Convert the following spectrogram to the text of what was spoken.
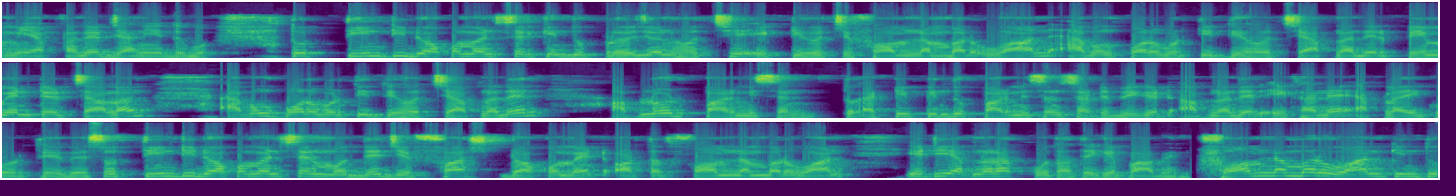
আমি আপনাদের জানিয়ে দেবো। তো তিনটি ডকুমেন্টস এর কিন্তু প্রয়োজন হচ্ছে, একটি হচ্ছে ফর্ম নাম্বার ওয়ান এবং পরবর্তীতে হচ্ছে আপনাদের পেমেন্টের চালান এবং পরবর্তীতে হচ্ছে আপনাদের আপলোড পারমিশন তো একটি কিন্তু পারমিশন সার্টিফিকেট আপনাদের এখানে অ্যাপ্লাই করতে হবে। সো তিনটি ডকুমেন্টস এর মধ্যে যে ফার্স্ট ডকুমেন্ট অর্থাৎ ফর্ম নাম্বার ওয়ান এটি আপনারা কোথা থেকে পাবেন? ফর্ম নাম্বার ওয়ান কিন্তু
